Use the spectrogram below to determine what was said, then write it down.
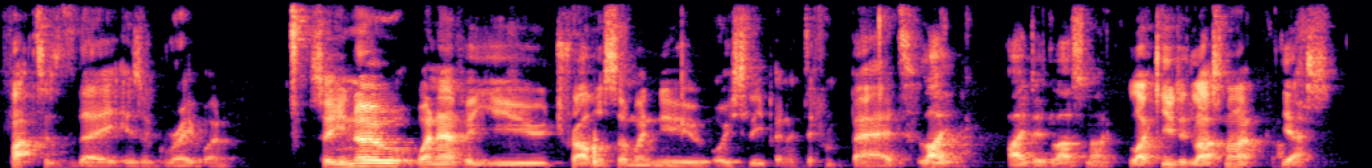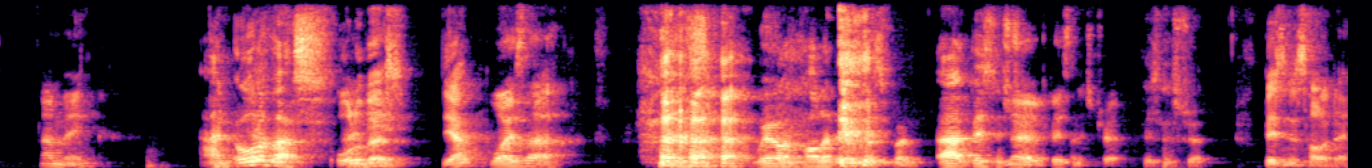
Fact of the day is a great one. So you know, whenever you travel somewhere new or you sleep in a different bed, Like I did last night. like you did last night. Yes, And me. And all of us. all of And us. Yeah. Why is that? We're on holiday in Lisbon. Uh, business No, trip. business trip. Business trip. Business holiday.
